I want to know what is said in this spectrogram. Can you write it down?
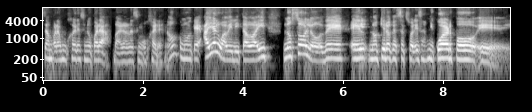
sean para mujeres y no para varones y mujeres, ¿no? Como que hay algo habilitado ahí, no solo de él, no quiero que sexualices mi cuerpo, eh,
